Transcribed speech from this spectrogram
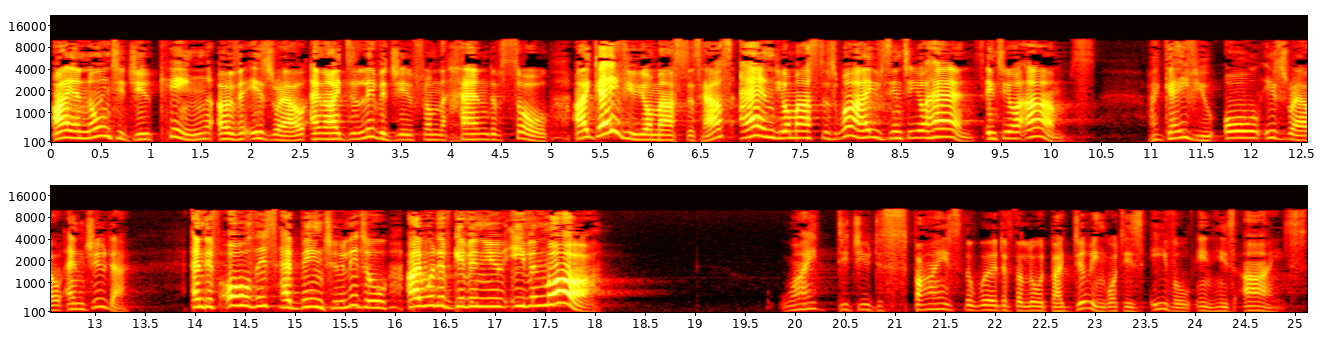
I anointed you king over Israel, and I delivered you from the hand of Saul. I gave you your master's house and your master's wives into your hands, into your arms. I gave you all Israel and Judah. And if all this had been too little, I would have given you even more. Why did you despise the word of the Lord by doing what is evil in his eyes?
